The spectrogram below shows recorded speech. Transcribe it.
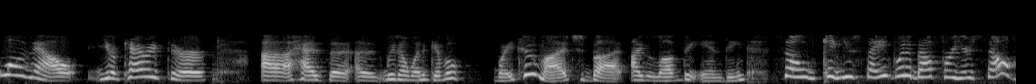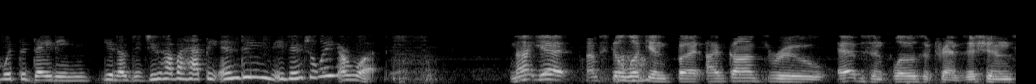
Well, now your character uh, has a, a. We don't want to give away too much, but I love the ending. So, can you say what about for yourself with the dating? You know, did you have a happy ending eventually, or what? Not yet. I'm still uh-huh. looking, but I've gone through ebbs and flows of transitions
